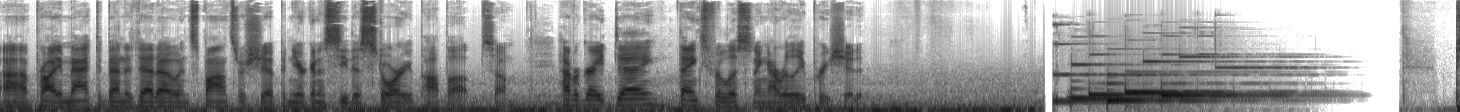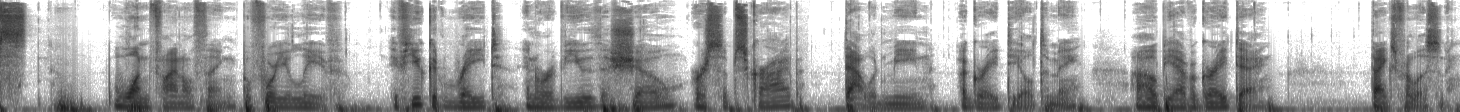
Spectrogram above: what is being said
Uh, probably Matt DiBenedetto and sponsorship, and you're going to see this story pop up. So have a great day. Thanks for listening. I really appreciate it. Psst. One final thing before you leave. If you could rate and review the show or subscribe, that would mean a great deal to me. I hope you have a great day. Thanks for listening.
